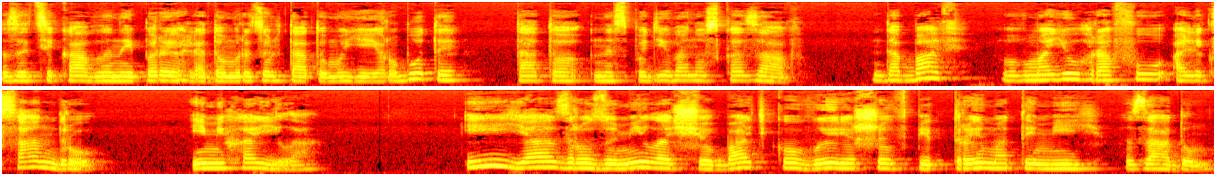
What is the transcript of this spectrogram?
зацікавлений переглядом результату моєї роботи, тато несподівано сказав Добавь в мою графу Олександру і Міхаїла. І я зрозуміла, що батько вирішив підтримати мій задум.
